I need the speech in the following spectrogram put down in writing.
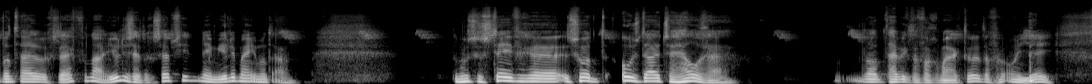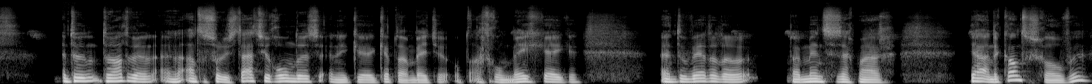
Want wij hebben gezegd: van, nou, jullie zijn de receptie, neem jullie maar iemand aan. Er moest een stevige, een soort Oost-Duitse Helga. Dat heb ik ervan gemaakt hoor. Dat oh jee. En toen, toen hadden we een, aantal sollicitatierondes. En ik, ik heb daar een beetje op de achtergrond meegekeken. En toen werden er bij mensen, zeg maar. ja, aan de kant geschoven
